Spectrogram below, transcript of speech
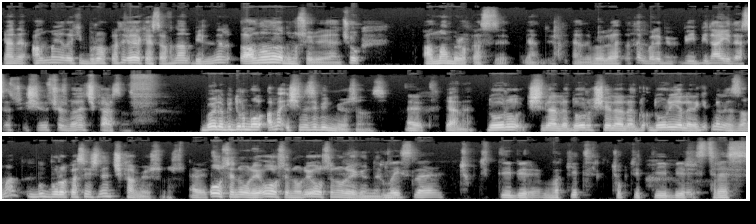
yani Almanya'daki bürokrasi herkes tarafından bilinir. Almanlar da bunu söylüyor yani çok Alman bürokrasisi yani diyor. Yani böyle zaten böyle bir, bir binaya gidersiniz işinizi çözmeden çıkarsınız. Böyle bir durum ol ama işinizi bilmiyorsanız. Evet. Yani doğru kişilerle, doğru şeylerle, do- doğru yerlere gitmeniz zaman bu bürokrasinin içinden çıkamıyorsunuz. Evet. O seni oraya, o seni oraya, o seni oraya gönderiyor. Dolayısıyla çok ciddi bir vakit, çok ciddi bir stres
